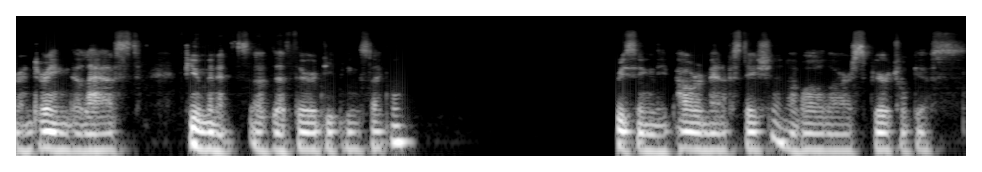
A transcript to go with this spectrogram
We're entering the last few minutes of the third deepening cycle, increasing the power and manifestation of all our spiritual gifts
